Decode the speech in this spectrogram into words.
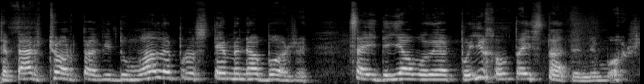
Тепер чорта відумали, прости мене Боже. Цей диявол як поїхав, та й стати не може.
